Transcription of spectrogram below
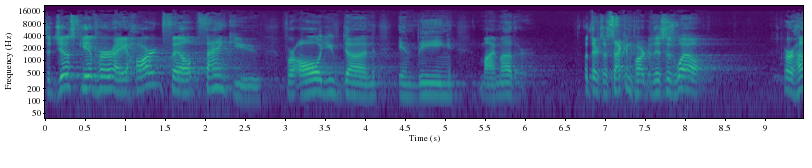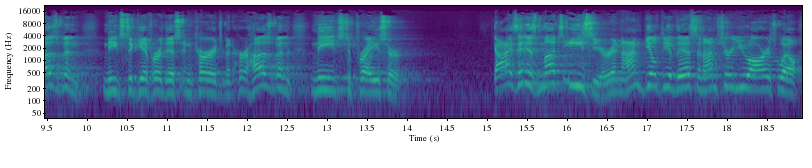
to just give her a heartfelt thank you for all you've done in being my mother. But there's a second part to this as well. Her husband needs to give her this encouragement. Her husband needs to praise her. Guys, it is much easier, and I'm guilty of this, and I'm sure you are as well,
